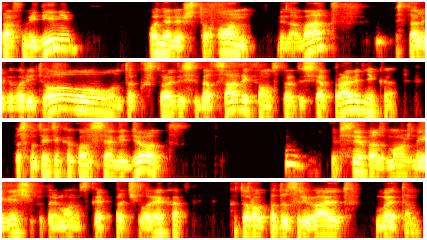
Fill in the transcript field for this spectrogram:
Раф Медини, поняли, что он виноват, стали говорить, о, он так строит из себя цадыка, он строит из себя праведника, посмотрите, как он себя ведет. И все возможные вещи, которые можно сказать про человека, которого подозревают в этом.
